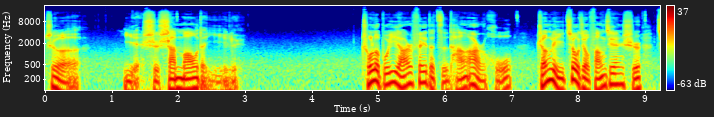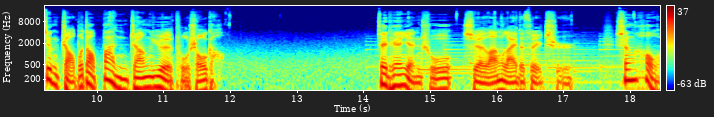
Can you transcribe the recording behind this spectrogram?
这，也是山猫的疑虑。除了不翼而飞的紫檀二胡，整理舅舅房间时竟找不到半张乐谱手稿。这天演出，雪狼来的最迟，身后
